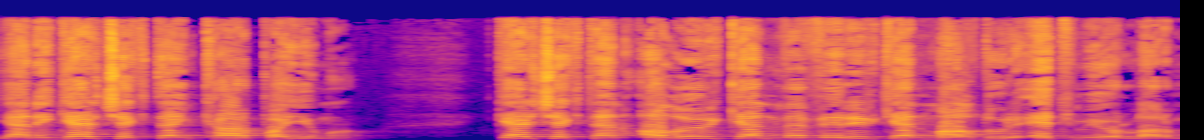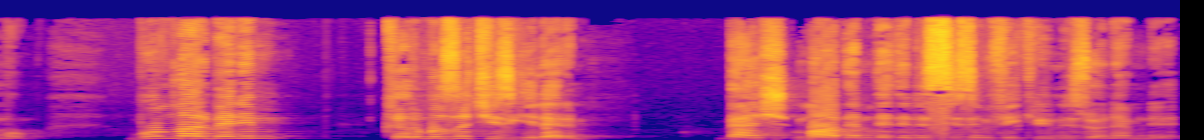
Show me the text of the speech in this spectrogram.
Yani gerçekten kar payı mı? Gerçekten alırken ve verirken mağdur etmiyorlar mı? Bunlar benim kırmızı çizgilerim. Ben madem dediniz sizin fikriniz önemli.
